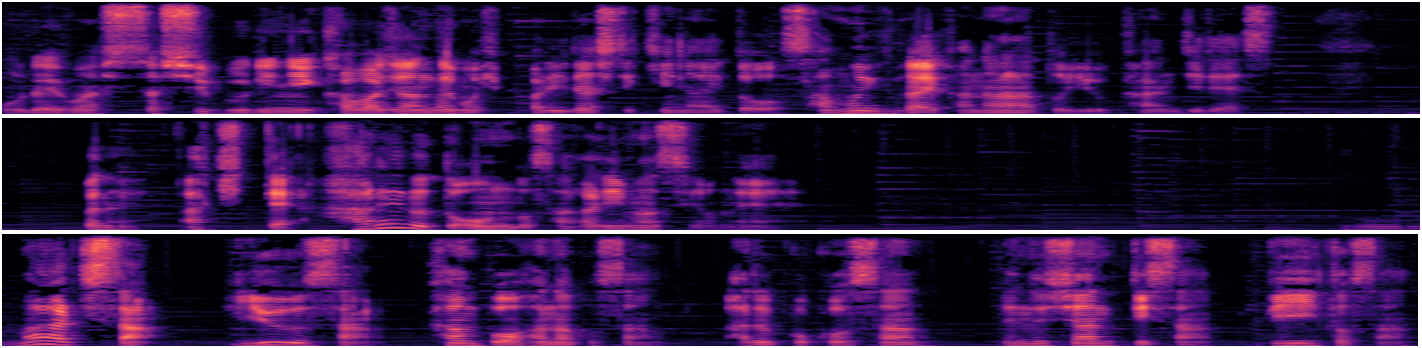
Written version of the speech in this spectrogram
これは久しぶりに革ジャンでも引っ張り出して着ないと寒いぐらいかなという感じです。やっぱね、秋って晴れると温度下がりますよね。マーチさん、ユウさん、カンポー花子さん、アルココさん、エヌシャンティさん、ビートさん、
